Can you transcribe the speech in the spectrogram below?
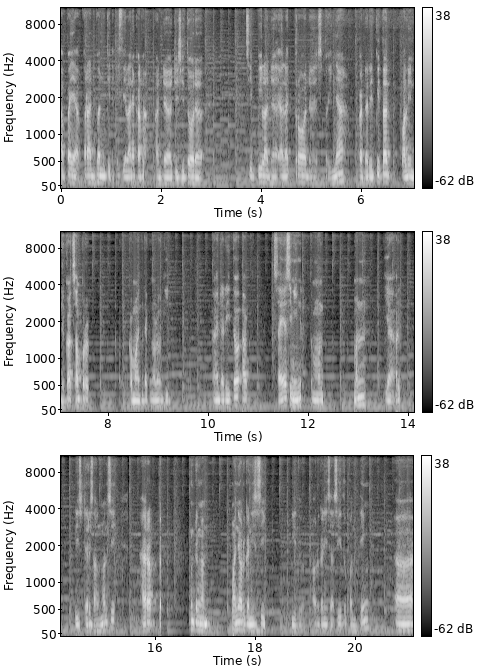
apa ya peradaban gitu istilahnya karena ada di situ ada sipil, ada elektro, ada sebagainya. Maka dari kita paling dekat sama kemajuan teknologi. Nah, dari itu saya sih ingin teman-teman ya dari Salman sih harap dengan banyak organisasi gitu. Organisasi itu penting uh,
